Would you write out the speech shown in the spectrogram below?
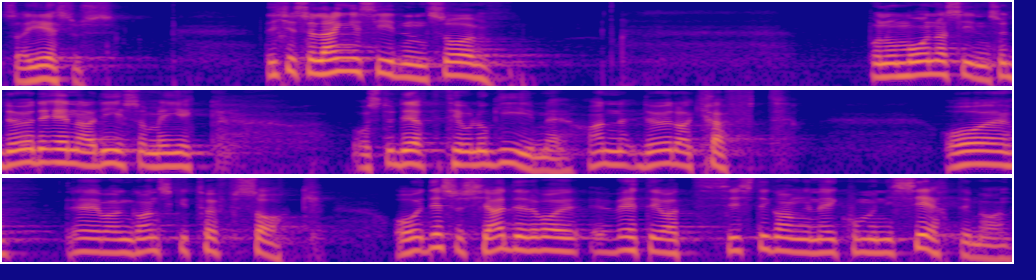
sa Jesus. Det er ikke så lenge siden så for noen måneder siden så døde en av de som jeg gikk og studerte teologi med. Han døde av kreft. Og eh, Det var en ganske tøff sak. Og det som skjedde, det var vet jeg at Siste gangen jeg kommuniserte med han,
